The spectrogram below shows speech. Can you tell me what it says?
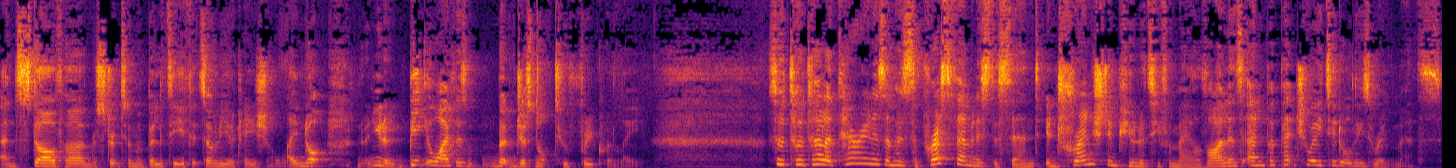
and starve her and restrict her mobility if it's only occasional. Like not, you know, beat your wife, as, but just not too frequently. So, totalitarianism has suppressed feminist dissent, entrenched impunity for male violence, and perpetuated all these rape myths.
